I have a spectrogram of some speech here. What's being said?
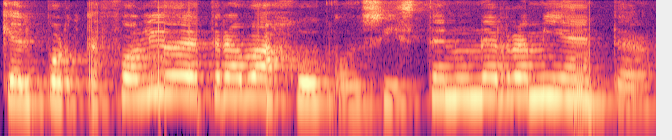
que el portafolio de trabajo consiste en una herramienta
